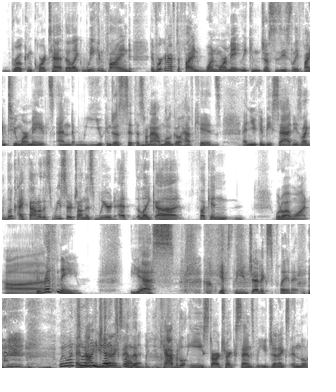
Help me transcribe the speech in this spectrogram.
broken quartet. They're like, we can find if we're gonna have to find one more mate, we can just as easily find two more mates, and you can just sit this one out, and we'll go have kids, and you can be sad. And he's like, look, I found all this research on this weird, et- like, uh, fucking, what do I want? Uh, Eurythmy. Yes, yes, the eugenics planet, We went to and not eugenics, eugenics in the capital E Star Trek sense, but eugenics in the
